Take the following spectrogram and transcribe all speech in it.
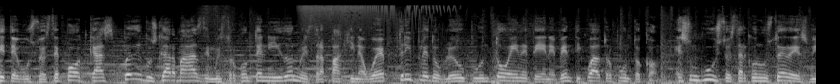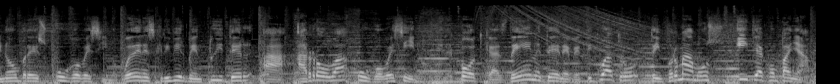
Si te gustó este podcast, puedes buscar más de nuestro contenido en nuestra página web www.ntn24.com. Es un gusto estar con ustedes. Mi nombre es Hugo Vecino. Pueden escribirme en Twitter a arroba Hugo Vecino. En el podcast de NTN24 te informamos y te acompañamos.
